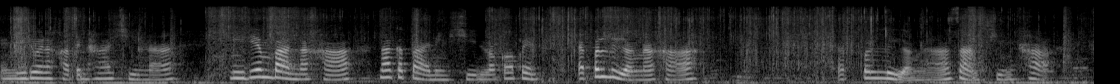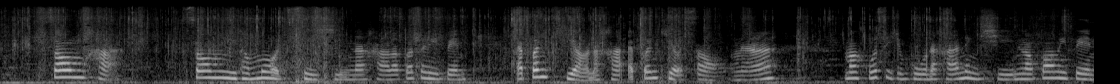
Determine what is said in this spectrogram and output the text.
อันนี้ด้วยนะคะเป็น 5 ชิ้นนะมีเดียมบันนะคะ หน้ากระต่าย 1 ชิ้น แล้วก็เป็นแอปเปิลเหลืองนะคะแอปเปิลเหลืองนะ 3 ชิ้นค่ะ ส้มค่ะ ส้มมีทั้งหมด 4 ชิ้นนะคะ แล้วก็จะมีเป็นแอปเปิลเขียวนะคะแอปเปิลเขียว 2 นะ มังคุดสีชมพูนะคะ 1 ชิ้น แล้วก็มีเป็น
